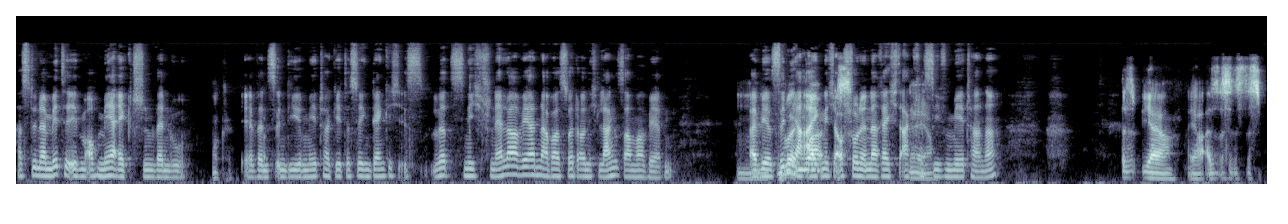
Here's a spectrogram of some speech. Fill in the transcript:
hast du in der Mitte eben auch mehr Action, wenn du, Okay. wenn es in die Meta geht. Deswegen denke ich, es wird es nicht schneller werden, aber es wird auch nicht langsamer werden. Weil wir Mhm. sind Nur- ja eigentlich auch schon in einer recht ja. aggressiven Meta, ne? Also, ja, ja, also es, ist, es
